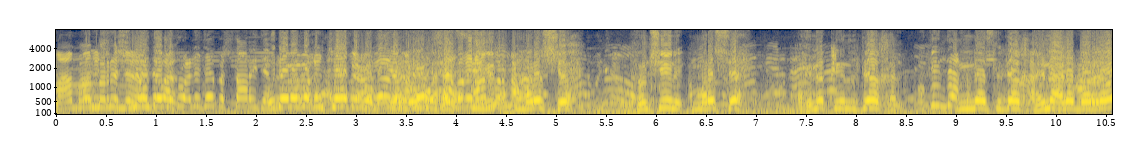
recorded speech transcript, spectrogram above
ما عمرنا شفناه دابا ودابا باغي نتابعهم مرشح فهمتيني مرشح هنا كاين الداخل داخل. الناس الداخل هنا على برا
